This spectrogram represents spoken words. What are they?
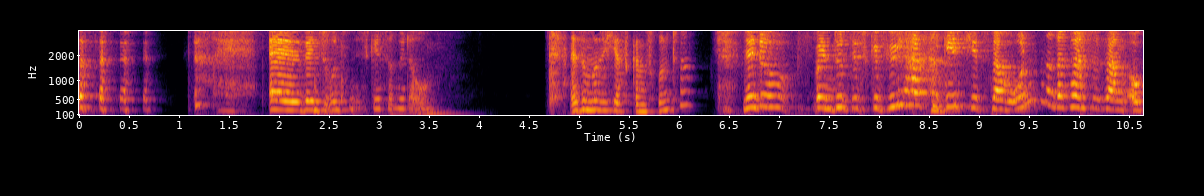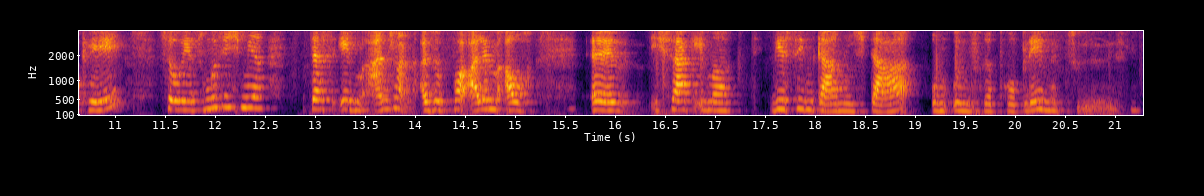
Äh, wenn es unten ist, geht es auch wieder um. Also muss ich jetzt ganz runter? Ne, du, wenn du das Gefühl hast, du gehst jetzt nach unten und dann kannst du sagen, okay, so jetzt muss ich mir das eben anschauen. Also vor allem auch, äh, ich sage immer, wir sind gar nicht da, um unsere Probleme zu lösen.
